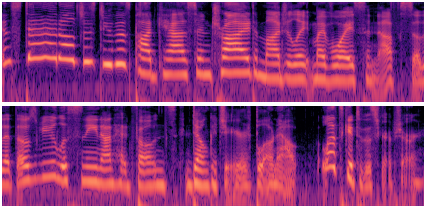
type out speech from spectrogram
Instead, I'll just do this podcast and try to modulate my voice enough so that those of you listening on headphones don't get your ears blown out. Let's get to the scripture.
